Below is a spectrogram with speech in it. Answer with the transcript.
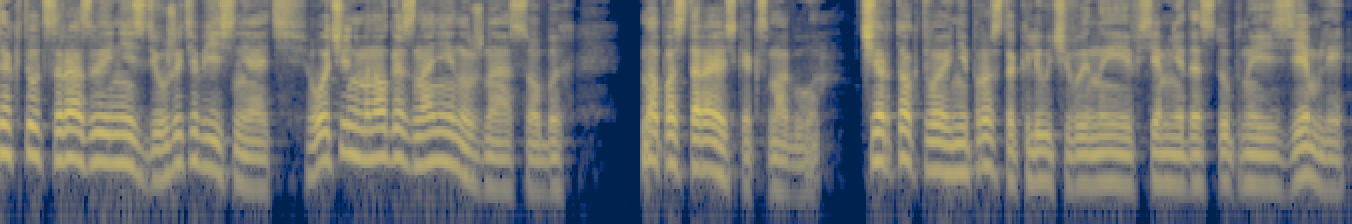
«Так тут сразу и не сдюжить объяснять. Очень много знаний нужно особых. Но постараюсь, как смогу. Чертог твой не просто ключ в иные всем недоступные земли,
